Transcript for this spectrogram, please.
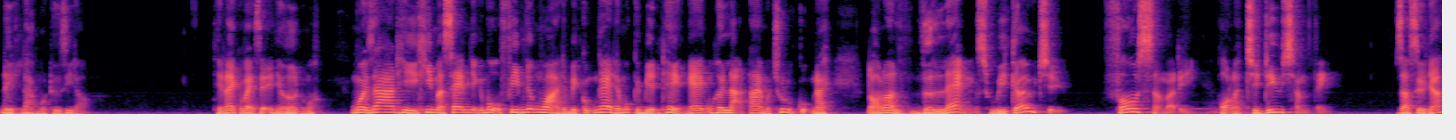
để làm một thứ gì đó. Thế này có vẻ dễ nhớ hơn, đúng không? Ngoài ra thì khi mà xem những cái bộ phim nước ngoài thì mình cũng nghe thấy một cái biến thể nghe cũng hơi lạ tai một chút của cụm này. Đó là the lengths we go to for somebody hoặc là to do something. Giả sử nhá.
